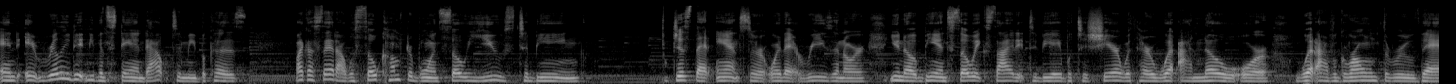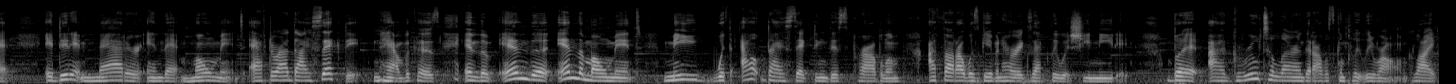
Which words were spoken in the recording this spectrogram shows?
And it really didn't even stand out to me because, like I said, I was so comfortable and so used to being just that answer or that reason or you know being so excited to be able to share with her what I know or what I've grown through that it didn't matter in that moment after I dissected now because in the in the in the moment me without dissecting this problem I thought I was giving her exactly what she needed. But I grew to learn that I was completely wrong. Like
